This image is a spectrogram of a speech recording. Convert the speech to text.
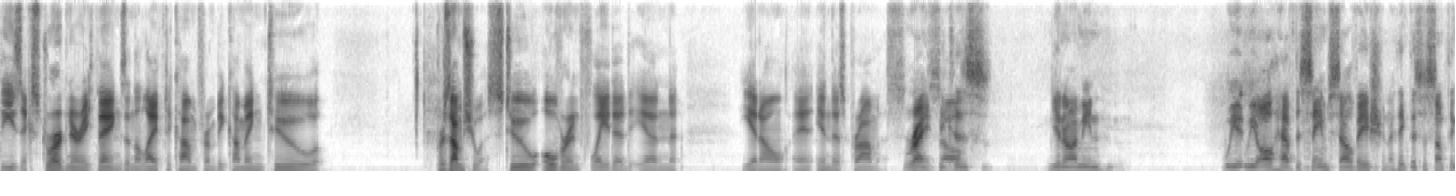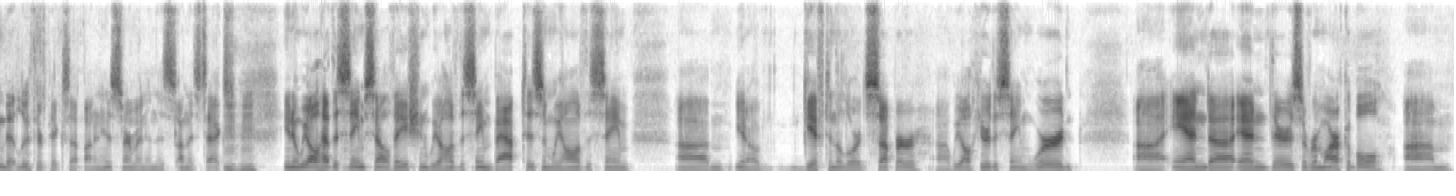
these extraordinary things in the life to come from becoming too presumptuous, too overinflated in, you know, in, in this promise. Right. So- Because, you know, I mean, we, we all have the same salvation. I think this is something that Luther picks up on in his sermon in this on this text. You know, we all have the same salvation. We all have the same baptism. We all have the same, um, you know, gift in the Lord's Supper. Uh, we all hear the same word, uh, and uh, and there's a remarkable um,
